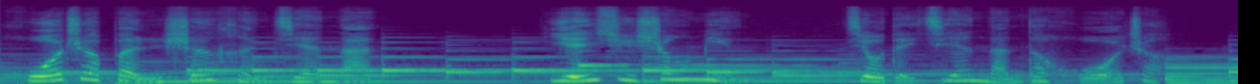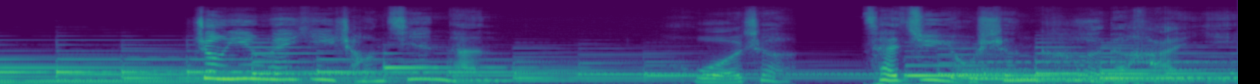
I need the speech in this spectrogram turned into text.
活着本身很艰难，延续生命就得艰难的活着。正因为异常艰难，活着才具有深刻的含义。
